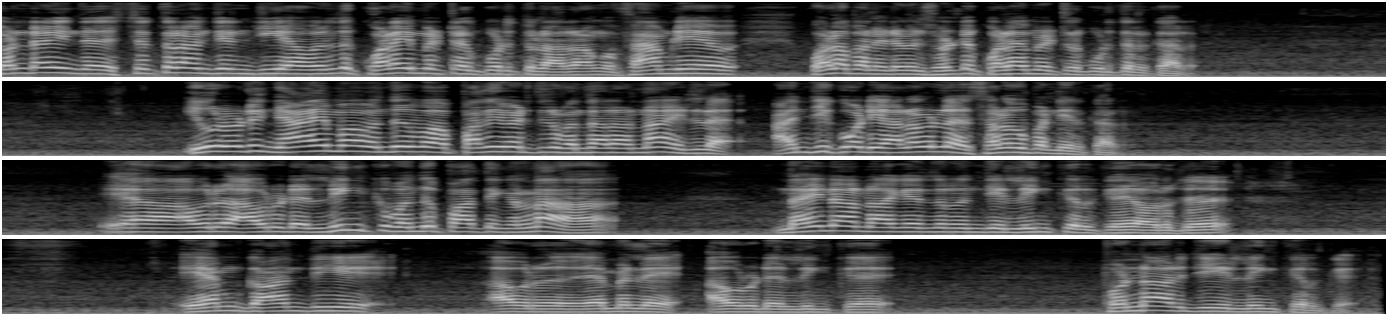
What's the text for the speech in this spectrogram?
தொண்டனை இந்த சித்ராஞ்சன் ஜி அவர் வந்து கொலை மிரட்டல் கொடுத்துள்ளார். அவங்க ஃபேமிலியை கொலை பண்ணிடுவேன்னு சொல்லிட்டு கொலை மிரட்டல் கொடுத்துருக்காரு. இவரோட நியாயமாக வந்து வ- பதவி எடுத்துகிட்டு வந்தாரான்னா இல்லை. அஞ்சு கோடி அளவில் செலவு பண்ணியிருக்காரு. அவர் அவருடைய லிங்க் வந்து பார்த்தீங்கன்னா நைனா நாகேந்திரன்ஜி லிங்க் இருக்குது அவருக்கு. எம் காந்தி அவர் எம்எல்ஏ அவருடைய லிங்க்கு பொன்னார்ஜி லிங்க் இருக்குது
